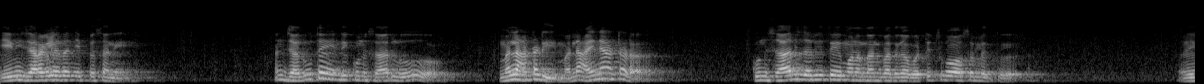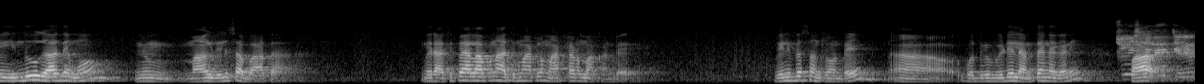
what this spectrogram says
ఏమీ జరగలేదని చెప్పేసి అని జరుగుతాయండి కొన్నిసార్లు. మళ్ళీ అంటాడు మళ్ళీ ఆయనే అంటాడు. కొన్నిసార్లు జరిగితే మనం దాన్ని పెద్దగా పట్టించుకో అవసరం లేదు హిందువు కాదేమో మేము మాకు తెలుసు ఆ బాధ. మీరు అతి పేలాపన అతి మాటలు మాట్లాడమాకండి వినిపిస్తాను చూడండి. కొద్దిగా వీడియోలు ఎంతైనా కానీ సిచ్యువేషన్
